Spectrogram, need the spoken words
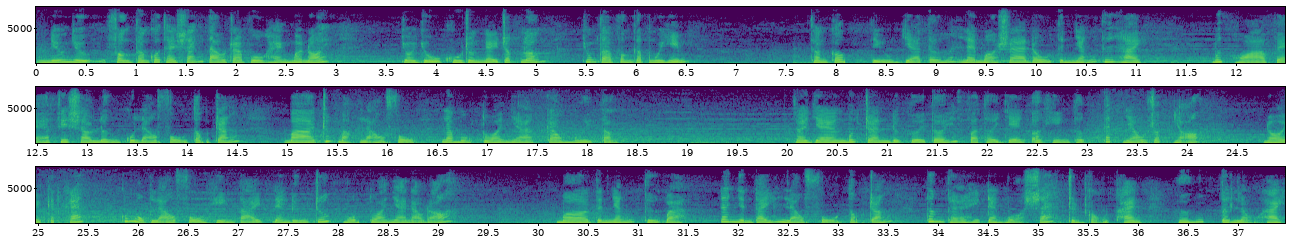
Nếu như phần thân có thể sáng tạo ra vô hạn mà nói, cho dù khu rừng này rất lớn, chúng ta vẫn gặp nguy hiểm. Thần cốc tiểu gia tử lại mở ra đầu tin nhắn thứ hai. Bức họa vẽ phía sau lưng của lão phụ tóc trắng, mà trước mặt lão phụ là một tòa nhà cao 10 tầng. Thời gian bức tranh được gửi tới và thời gian ở hiện thực cách nhau rất nhỏ. Nói cách khác, có một lão phụ hiện tại đang đứng trước một tòa nhà nào đó. Mờ tin nhắn thứ ba đang nhìn thấy lão phụ tóc trắng, thân thể đang bò sát trên cầu thang hướng tới lầu 2.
